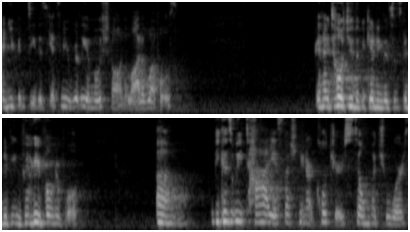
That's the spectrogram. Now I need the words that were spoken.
And you can see this gets me really emotional on a lot of levels. And I told you in the beginning this is going to be very vulnerable. Um, because we tie, especially in our culture, so much worth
